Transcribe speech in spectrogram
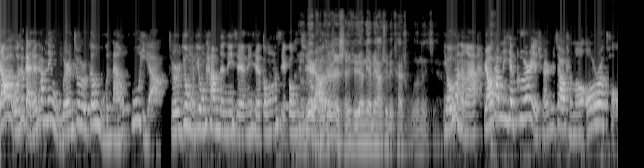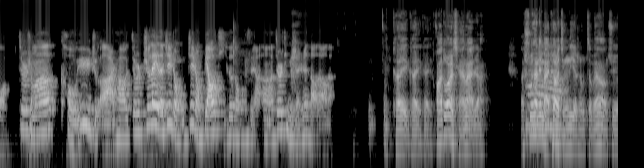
然后我就感觉他们那五个人就是跟五个男巫一样，就是用用他们的那些那些东西工具，有有然后就是神学院练不下去被开除的那些？有可能啊。然后他们那些歌儿也全是叫什么 Oracle，就是什么口谕者，然后就是之类的这种这种标题的东西啊，嗯，就是挺神神叨叨的。可以可以可以，花多少钱来着？呃说一下你买票的哦经历是怎么样去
